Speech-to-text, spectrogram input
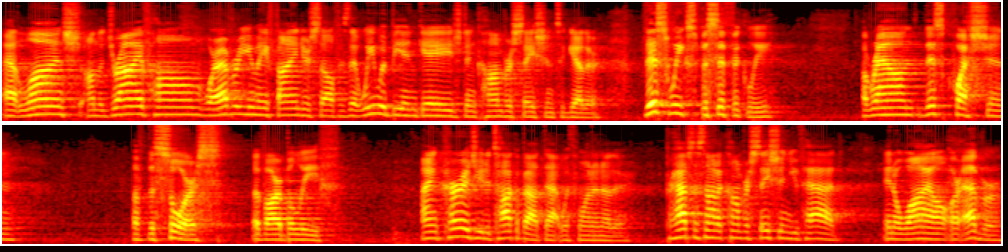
at lunch, on the drive home, wherever you may find yourself, is that we would be engaged in conversation together. This week specifically, around this question of the source of our belief. I encourage you to talk about that with one another. Perhaps it's not a conversation you've had in a while or ever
